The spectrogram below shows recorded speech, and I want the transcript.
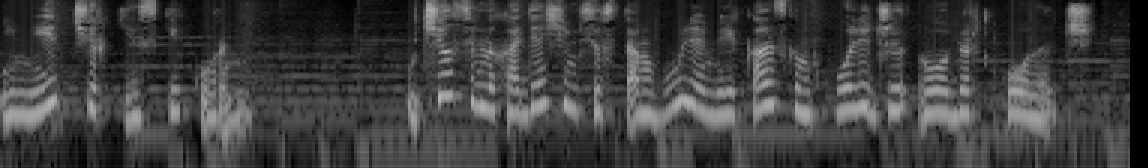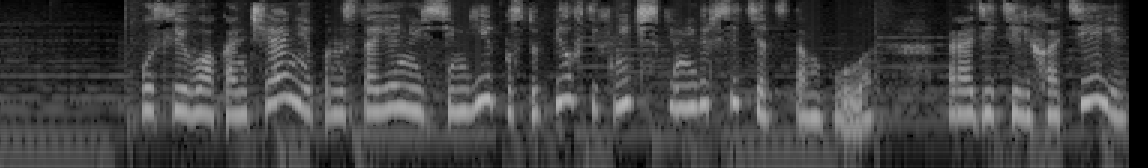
имеет черкесские корни – Учился в находящемся в Стамбуле американском колледже Роберт Колледж. После его окончания по настоянию семьи поступил в технический университет Стамбула. Родители хотели,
